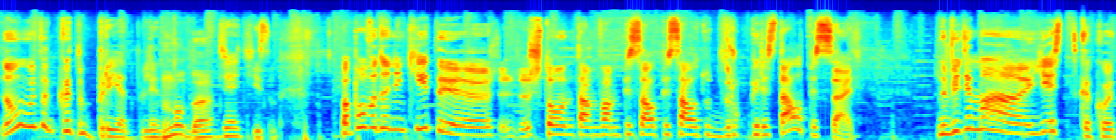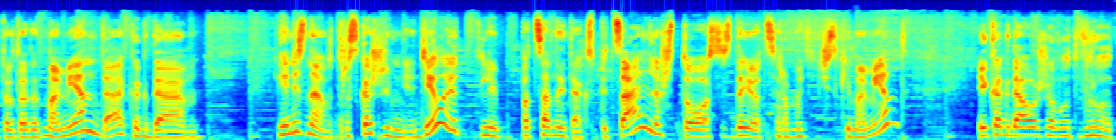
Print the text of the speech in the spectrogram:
Ну, это какой-то бред, блин. Ну да. Идиотизм. По поводу Никиты, ш- что он там вам писал, писал, а тут вдруг перестал писать. Ну, видимо, есть какой-то вот этот момент, да, когда... Я не знаю, вот расскажи мне, делают ли пацаны так специально, что создается романтический момент, и когда уже вот в рот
